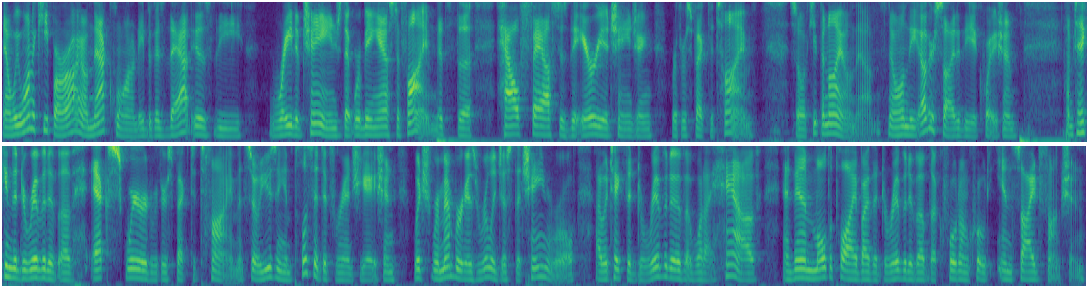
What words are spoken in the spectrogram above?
Now we want to keep our eye on that quantity because that is the rate of change that we're being asked to find. It's the how fast is the area changing with respect to time. So keep an eye on that. Now on the other side of the equation, I'm taking the derivative of x squared with respect to time. And so using implicit differentiation, which remember is really just the chain rule, I would take the derivative of what I have and then multiply by the derivative of the quote-unquote inside function,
